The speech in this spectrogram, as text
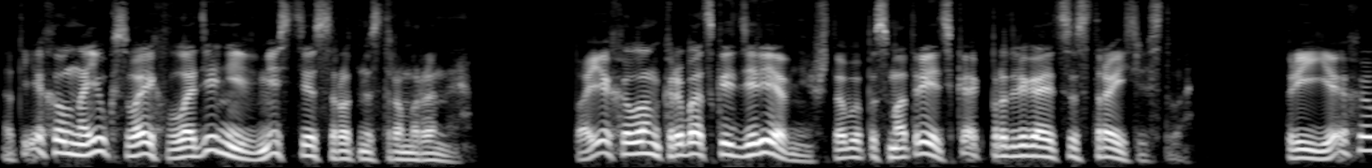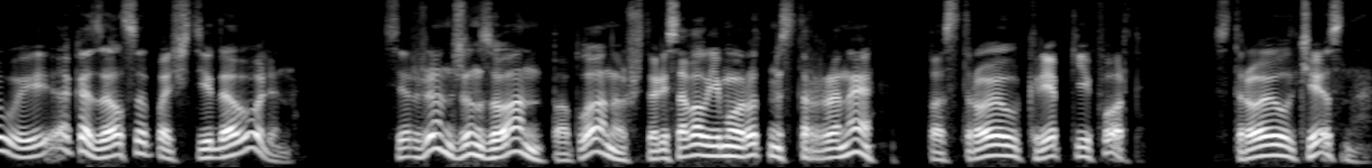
отъехал на юг своих владений вместе с ротмистром Рене. Поехал он к рыбацкой деревне, чтобы посмотреть, как продвигается строительство. Приехал и оказался почти доволен. Сержант Джанзуан, по плану, что рисовал ему ротмистр Рене, построил крепкий форт. Строил честно.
